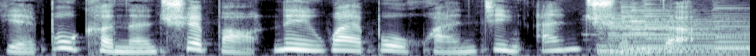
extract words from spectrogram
也不可能确保内外部环境安全的。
